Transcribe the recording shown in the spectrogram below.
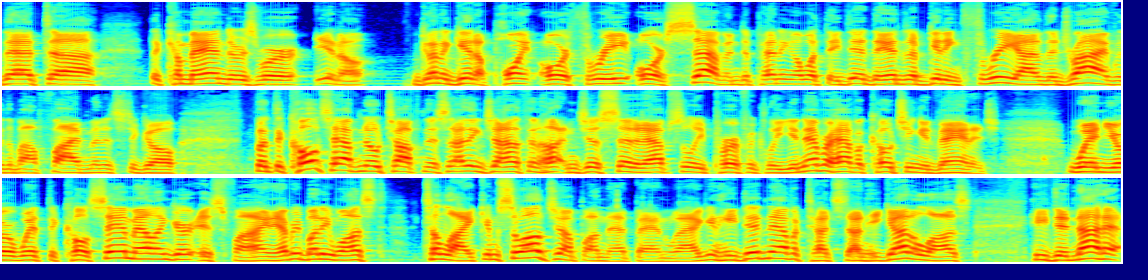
that uh, the commanders were, you know, going to get a point or three or seven, depending on what they did. They ended up getting three out of the drive with about five minutes to go. But the Colts have no toughness, and I think Jonathan Hutton just said it absolutely perfectly. You never have a coaching advantage when you're with the Colts. Sam Ehlinger is fine. Everybody wants to like him, so I'll jump on that bandwagon. He didn't have a touchdown, he got a loss. He did not ha-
